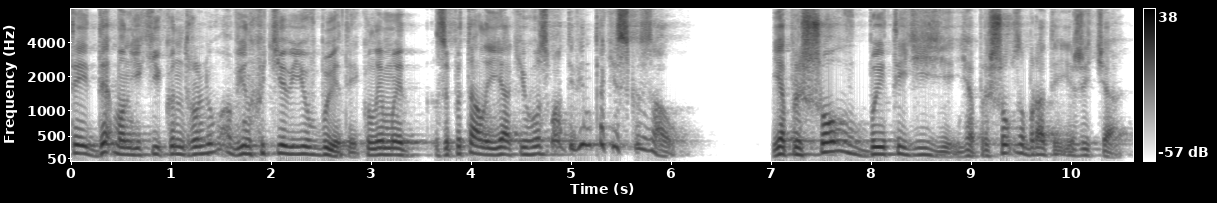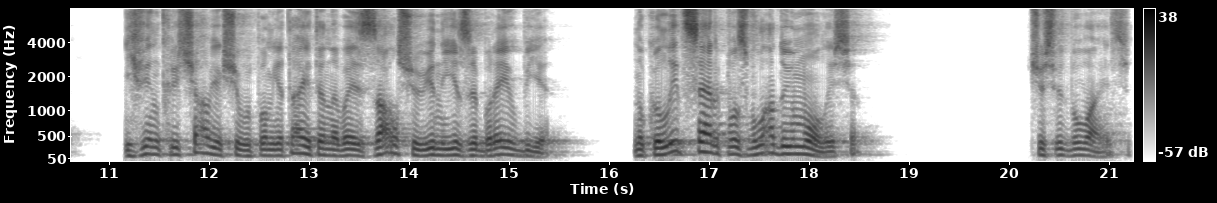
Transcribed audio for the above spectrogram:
той демон, який контролював, він хотів її вбити. Коли ми запитали, як його звати, він так і сказав. Я прийшов вбити її, я прийшов забрати її життя. І він кричав, якщо ви пам'ятаєте, на весь зал, що він її забере і вб'є. Ну коли церква з владою молиться, щось відбувається.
